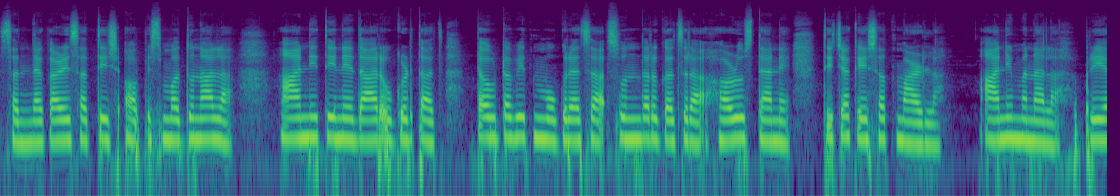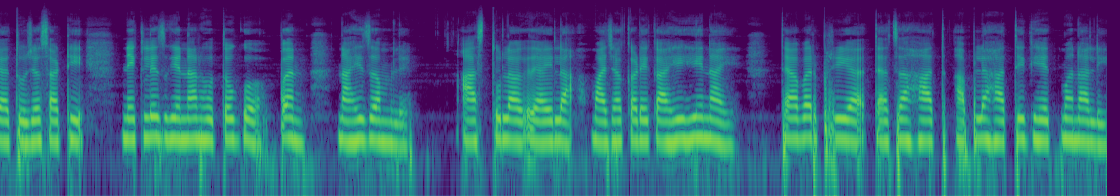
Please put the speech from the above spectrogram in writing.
संध्याकाळी सतीश ऑफिसमधून आला आणि तिने दार उघडताच टवटवीत मोगऱ्याचा सुंदर गजरा हळूच त्याने तिच्या केसात मारला आणि म्हणाला, प्रिया तुझ्यासाठी नेकलेस घेणार होतो गं पण नाही जमले. आज तुला द्यायला माझ्याकडे काहीही नाही. त्यावर प्रिया त्याचा हात आपल्या हाती घेत म्हणाली,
